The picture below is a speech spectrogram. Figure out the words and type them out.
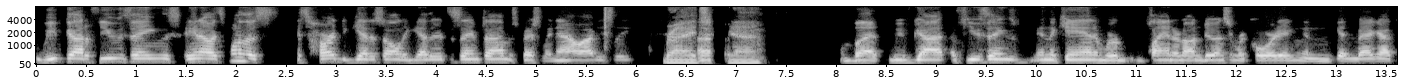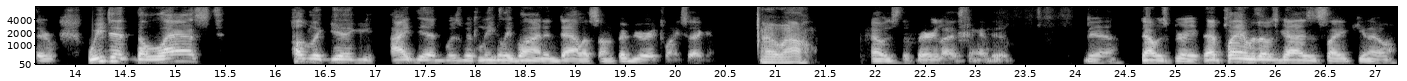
we've got a few things. You know, it's one of those. It's hard to get us all together at the same time, especially now, obviously. Right. Uh, yeah. But we've got a few things in the can, and we're planning on doing some recording and getting back out there. We did the last public gig I did was with Legally Blynd in Dallas on February twenty second. Oh wow. That was the very last thing I did. Yeah, that was great. That playing with those guys, it's like you know,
